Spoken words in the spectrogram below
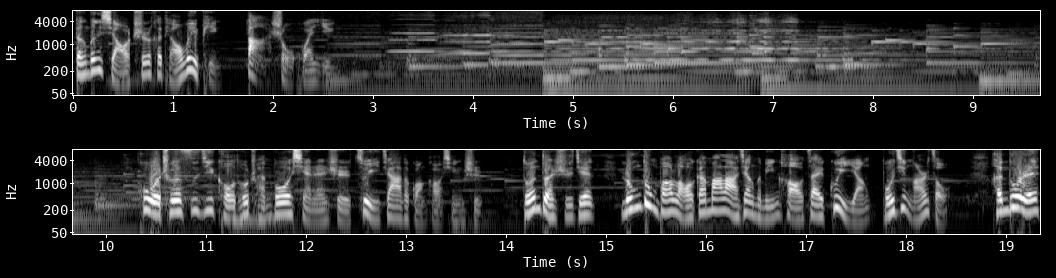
等等小吃和调味品。大受欢迎。货车司机口头传播显然是最佳的广告形式。短短时间，龙洞堡老干妈辣酱的名号在贵阳不胫而走。很多人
